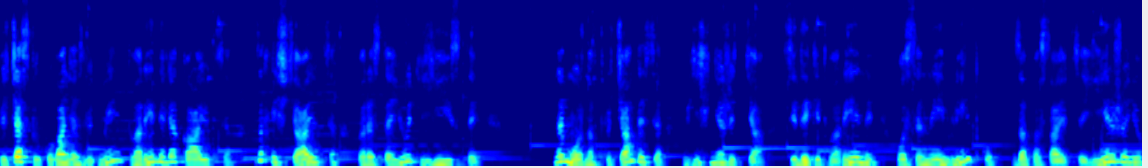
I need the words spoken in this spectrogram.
Під час спілкування з людьми тварини лякаються, захищаються, перестають їсти. Не можна втручатися в їхнє життя. Всі дикі тварини восени і влітку запасаються їжею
